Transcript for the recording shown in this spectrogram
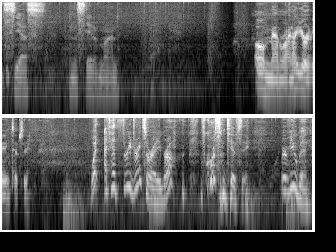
CS in this state of mind. Oh man, Ryan, are you getting tipsy? What? I've had three drinks already, bro. of course I'm tipsy. Where have you been?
